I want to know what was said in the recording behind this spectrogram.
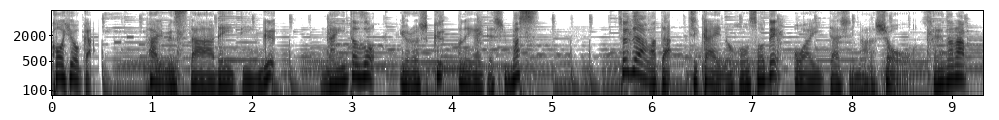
高評価、5スターレーティング、何卒よろしくお願いいたします。それではまた次回の放送でお会いいたしましょう。さよなら。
